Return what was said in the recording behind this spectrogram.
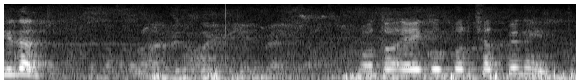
इधर। वो तो एक ऊपर छत पे नहीं।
